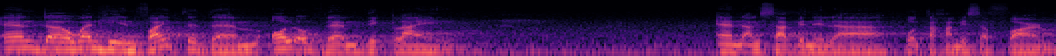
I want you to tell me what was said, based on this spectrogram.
And uh, when he invited them, all of them declined. And ang sabi nila, punta kami sa farm.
